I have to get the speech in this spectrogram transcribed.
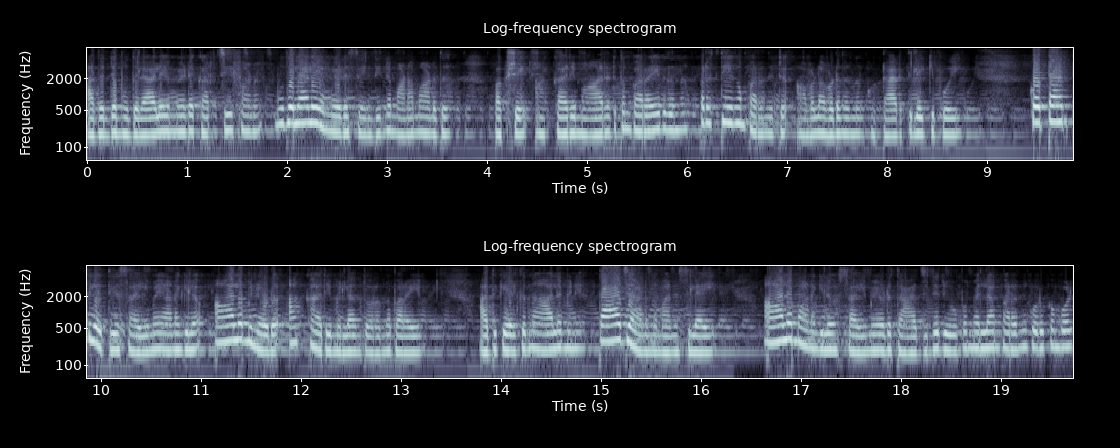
അതിന്റെ മുതലാളിയമ്മയുടെ കർച്ചീഫാണ്. മുതലാളിയമ്മയുടെ സെന്റിന്റെ മണമാണിത്. പക്ഷേ അക്കാര്യം ആരടുത്തും പറയരുതെന്ന് പ്രത്യേകം പറഞ്ഞിട്ട് അവൾ അവിടെ നിന്നും കൊട്ടാരത്തിലേക്ക് പോയി. കൊട്ടാരത്തിലെത്തിയ സൈമയാണെങ്കിലോ ആലമിനോട് അക്കാര്യമെല്ലാം തുറന്നു പറയും. അത് കേൾക്കുന്ന ആലമിന് താജാണെന്ന് മനസ്സിലായി. ആലമാണെങ്കിലോ സൈമയോട് താജിന്റെ രൂപമെല്ലാം പറഞ്ഞു കൊടുക്കുമ്പോൾ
